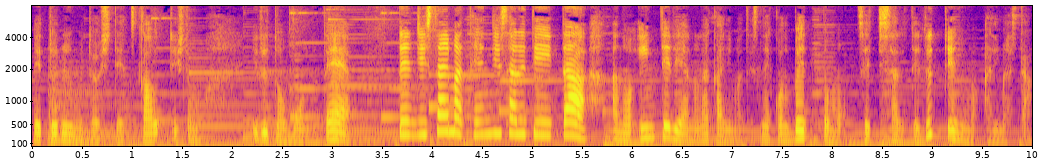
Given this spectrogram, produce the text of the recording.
ベッドルームとして使うっていう人もいると思うのでで実際まあ展示されていたあのインテリアの中にはですねこのベッドも設置されてるっていうのもありました。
